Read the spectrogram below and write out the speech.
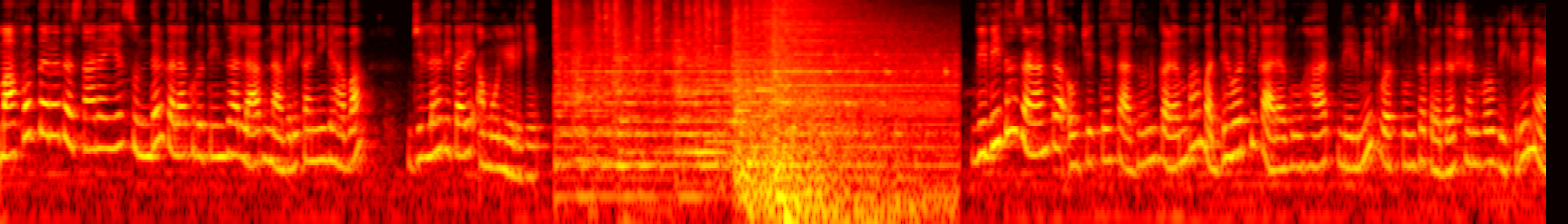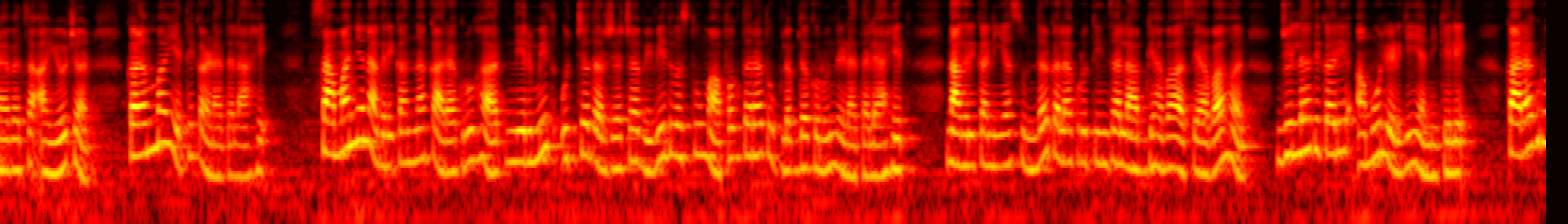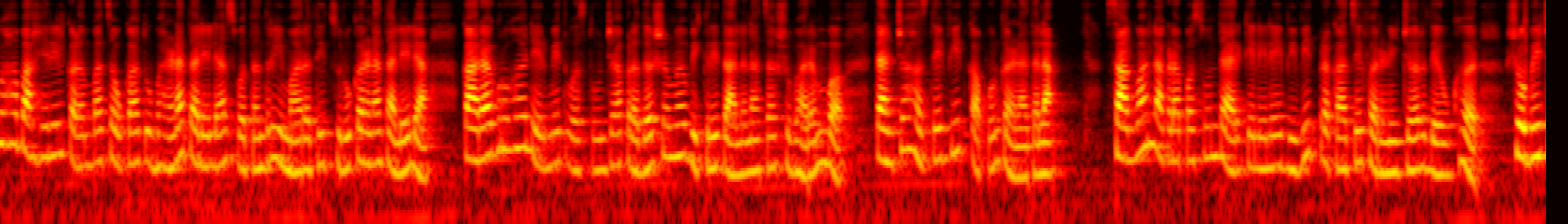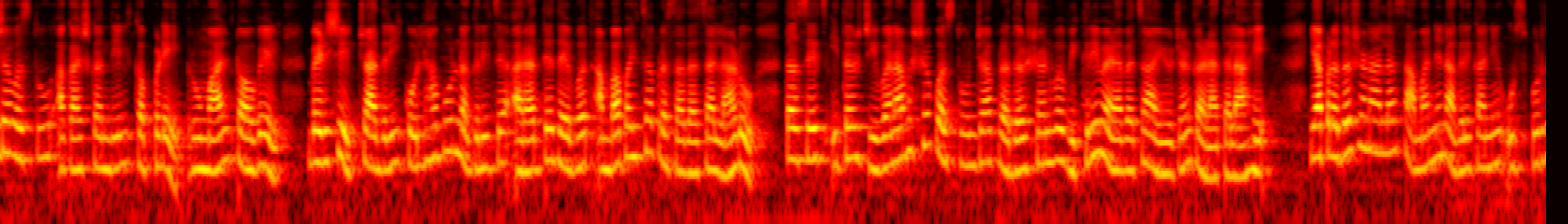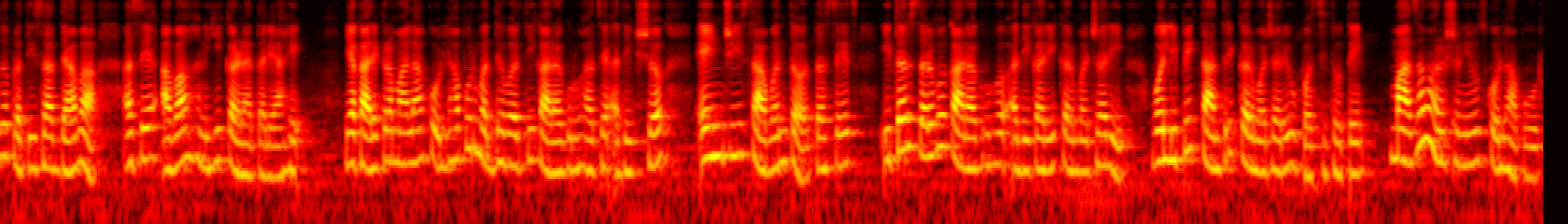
माफक दरात असणाऱ्या या सुंदर कलाकृतींचा लाभ नागरिकांनी घ्यावा. जिल्हाधिकारी अमोल येडगे. विविध सणांचं औचित्य साधून कळंबा मध्यवर्ती कारागृहात निर्मित वस्तूंचं प्रदर्शन व विक्री मेळाव्याचं आयोजन कळंबा येथे करण्यात आलं आहे. सामान्य नागरिकांना कारागृहात निर्मित उच्च दर्जाच्या विविध वस्तू माफक दरात उपलब्ध करून देण्यात आल्या आहेत. नागरिकांनी या सुंदर कलाकृतींचा लाभ घ्यावा असे आवाहन जिल्हाधिकारी अमोल येडगे यांनी केले. कारागृहाबाहेरील कळंबा चौकात उभारण्यात आलेल्या स्वतंत्र इमारतीत सुरू करण्यात आलेल्या कारागृह निर्मित वस्तूंच्या प्रदर्शन व विक्री दालनाचा शुभारंभ त्यांच्या हस्ते फीत कापून करण्यात आला. सागवान लाकडापासून तयार केलेले विविध प्रकारचे फर्निचर देवघर शोभेच्या वस्तू आकाशकंदील कपडे रुमाल टॉवेल बेडशीट चादरी कोल्हापूर नगरीचे आराध्य दैवत अंबाबाईचा प्रसादाचा लाडू तसेच इतर जीवनावश्यक वस्तूंच्या प्रदर्शन व विक्री मेळाव्याचं आयोजन करण्यात आलं आहे. या प्रदर्शनाला सामान्य नागरिकांनी उत्स्फूर्त प्रतिसाद द्यावा असे आवाहनही करण्यात आले आहे. या कार्यक्रमाला कोल्हापूर मध्यवर्ती कारागृहाचे अधीक्षक एन जी सावंत तसेच इतर सर्व कारागृह अधिकारी कर्मचारी व लिपिक तांत्रिक कर्मचारी उपस्थित होते. माझा महाराष्ट्र न्यूज कोल्हापूर.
